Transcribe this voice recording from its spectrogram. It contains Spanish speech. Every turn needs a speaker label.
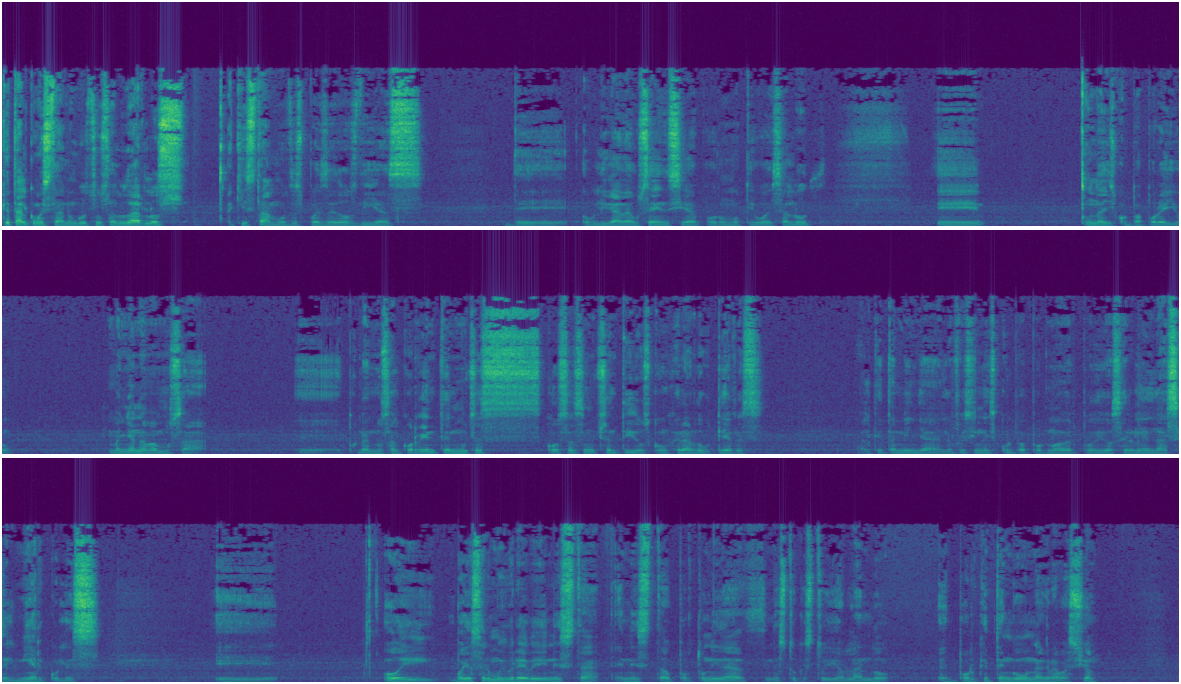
Speaker 1: ¿Qué tal? ¿Cómo están? Un gusto saludarlos. Aquí estamos después de dos días de obligada ausencia por un motivo de salud. Eh, una disculpa por ello. Mañana vamos a eh, ponernos al corriente en muchas cosas, en muchos sentidos, con Gerardo Gutiérrez, al que también ya le ofrecí una disculpa por no haber podido hacer el enlace el miércoles. Eh, Hoy voy a ser muy breve en esta, en esta oportunidad, en esto que estoy hablando, eh, porque tengo una grabación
